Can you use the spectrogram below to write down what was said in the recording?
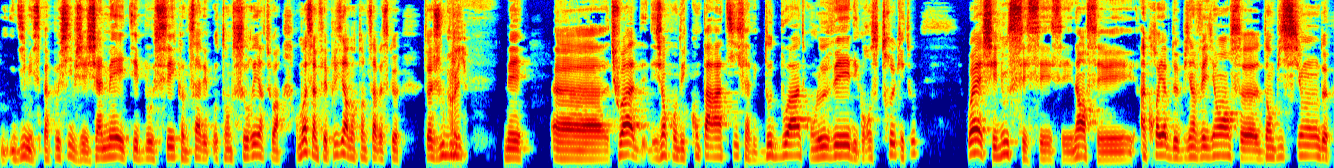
il dit mais c'est pas possible, j'ai jamais été bossé comme ça avec autant de sourire, tu vois. Moi ça me fait plaisir d'entendre ça parce que tu vois j'oublie. Mais euh, tu vois des, gens qui ont des comparatifs avec d'autres boîtes, qui ont levé des grosses trucs et tout. Ouais, chez nous c'est c'est c'est non, c'est incroyable de bienveillance, euh, d'ambition, de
